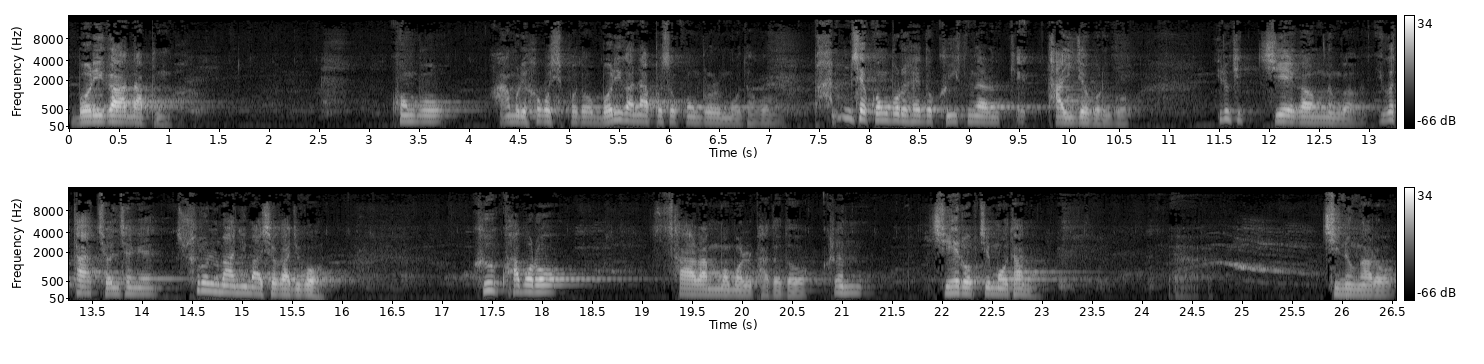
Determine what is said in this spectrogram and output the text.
머리가 나쁜 거. 공부 아무리 하고 싶어도 머리가 나빠서 공부를 못하고 밤새 공부를 해도 그 이튿날은 다 잊어버리고 이렇게 지혜가 없는 거 이거 다 전생에 술을 많이 마셔가지고 그 과보로 사람 몸을 받아도 그런 지혜롭지 못한 어, 지능아로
